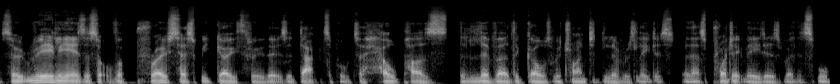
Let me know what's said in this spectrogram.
So it really is a sort of a process we go through that is adaptable to help us deliver the goals we're trying to deliver as leaders, whether that's project leaders, whether it's small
